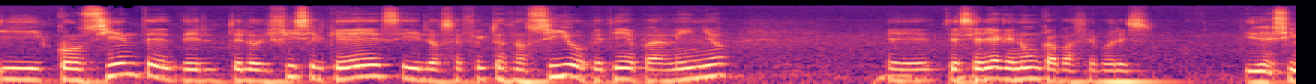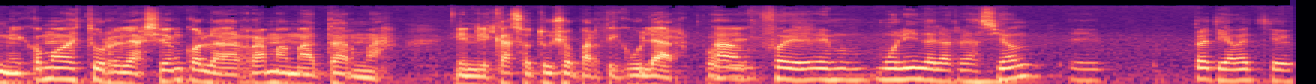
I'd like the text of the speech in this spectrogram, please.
y consciente de, de lo difícil que es y los efectos nocivos que tiene para el niño, eh, desearía que nunca pase por eso. Y decime, ¿cómo es tu relación con la rama materna, en el caso tuyo particular? Ah, fue es muy linda la relación, eh, prácticamente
